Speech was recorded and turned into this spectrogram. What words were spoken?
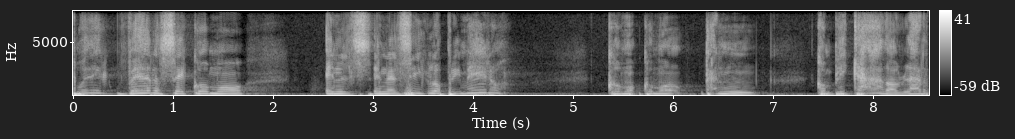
puede verse como en el, siglo primero, como, como tan complicado hablar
